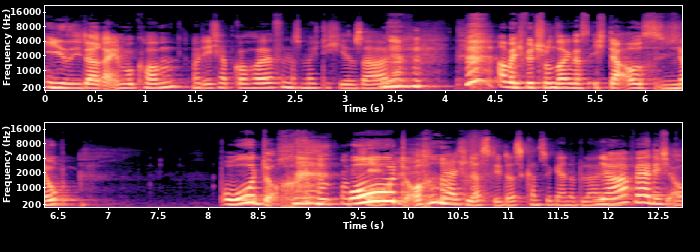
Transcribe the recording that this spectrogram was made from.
easy da reinbekommen. und ich habe geholfen, das möchte ich hier sagen. Aber ich würde schon sagen, dass ich da aus. nope. Oh doch. Oh doch. Ja, ich lasse dir das, kannst du gerne bleiben. Ja, werde ich auch.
